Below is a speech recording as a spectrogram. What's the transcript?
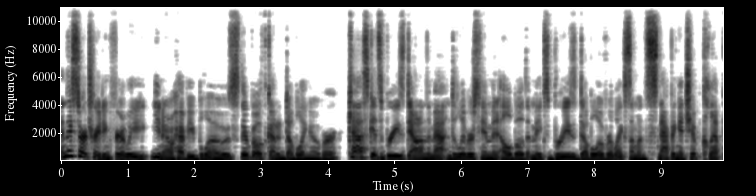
and they start trading fairly, you know, heavy blows. They're both kind of doubling over. Cass gets Breeze down on the mat and delivers him an elbow that makes Breeze double over like someone snapping a chip clip.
